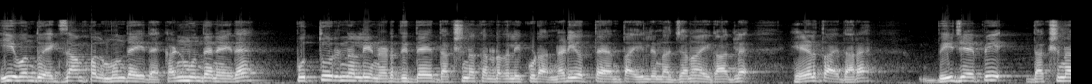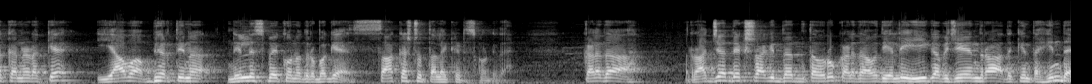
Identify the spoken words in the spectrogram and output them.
ಈ ಒಂದು ಎಕ್ಸಾಂಪಲ್ ಮುಂದೆ ಇದೆ, ಕಣ್ಮುಂದೆನೇ ಇದೆ. ಪುತ್ತೂರಿನಲ್ಲಿ ನಡೆದಿದ್ದೇ ದಕ್ಷಿಣ ಕನ್ನಡದಲ್ಲಿ ಕೂಡ ನಡೆಯುತ್ತೆ ಅಂತ ಇಲ್ಲಿನ ಜನ ಈಗಾಗಲೇ ಹೇಳ್ತಾ ಇದ್ದಾರೆ. ಬಿ ಜೆ ಪಿ ದಕ್ಷಿಣ ಕನ್ನಡಕ್ಕೆ ಯಾವ ಅಭ್ಯರ್ಥಿನ ನಿಲ್ಲಿಸಬೇಕು ಅನ್ನೋದ್ರ ಬಗ್ಗೆ ಸಾಕಷ್ಟು ತಲೆ ಕೆಡಿಸ್ಕೊಂಡಿದೆ. ಕಳೆದ ರಾಜ್ಯಾಧ್ಯಕ್ಷರಾಗಿದ್ದಂಥವರು ಕಳೆದ ಅವಧಿಯಲ್ಲಿ ಈಗ ವಿಜಯೇಂದ್ರ, ಅದಕ್ಕಿಂತ ಹಿಂದೆ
